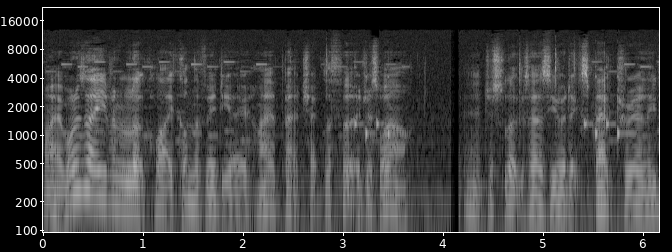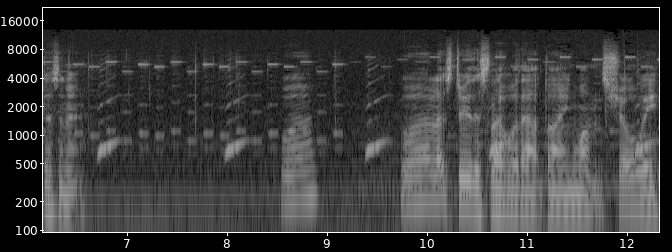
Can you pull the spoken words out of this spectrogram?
Wait, what does that even look like on the video? I had better check the footage as well. It just looks as you would expect really, doesn't it? Well, well, let's do this level without dying once, shall we?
